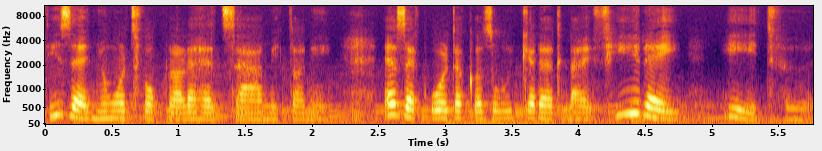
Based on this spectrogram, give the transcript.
18 fokra lehet számítani. Ezek voltak az új kelet live hírei hétfőn.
